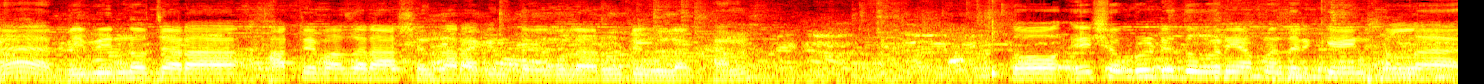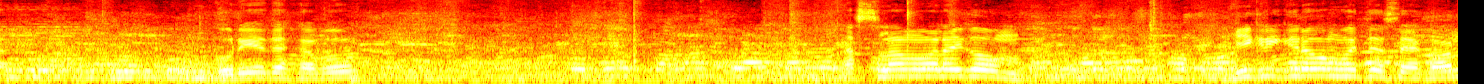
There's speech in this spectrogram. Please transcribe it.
হ্যাঁ বিভিন্ন যারা হাটে বাজারে আসেন, তারা কিন্তু এগুলা রুটিগুলা খান। তো এইসব রুটির দোকানে আপনাদেরকে ইনশাল্লাহ ঘুরিয়ে দেখাবো। আসসালামু আলাইকুম। বিক্রি কীরকম হইতেছে এখন?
